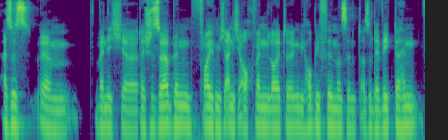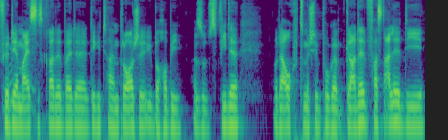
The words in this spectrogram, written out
Also es, ähm, wenn ich äh, Regisseur bin, freue ich mich eigentlich auch, wenn Leute irgendwie Hobbyfilmer sind. Also der Weg dahin führt ja meistens gerade bei der digitalen Branche über Hobby. Also viele oder auch zum Beispiel gerade fast alle, die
